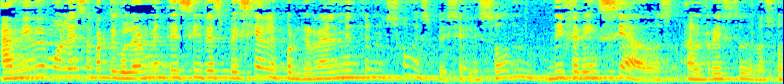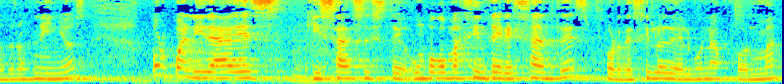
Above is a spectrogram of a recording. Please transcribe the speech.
a mí me molesta particularmente decir especiales, porque realmente no son especiales, son diferenciados al resto de los otros niños por cualidades quizás este, un poco más interesantes, por decirlo de alguna forma,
